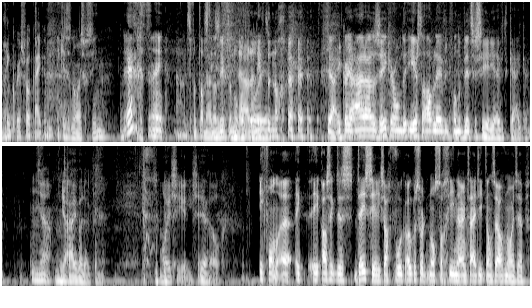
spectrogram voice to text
Ging Queers Folk kijken. Ik heb het nooit gezien. Echt? Nee. Oh, dat is fantastisch. Nou, dan ligt er nog Nou, wat dan voor ligt je. er nog... Ja, ik kan je Ja. aanraden zeker om de eerste aflevering van de Britse serie even te kijken. Ja. Dat Ja. ga je wel leuk vinden. een mooie serie, zeker ook. Ik vond, eh, ik, ik- als ik dus deze serie zag, voel ik ook een soort nostalgie naar een tijd die ik dan zelf nooit heb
